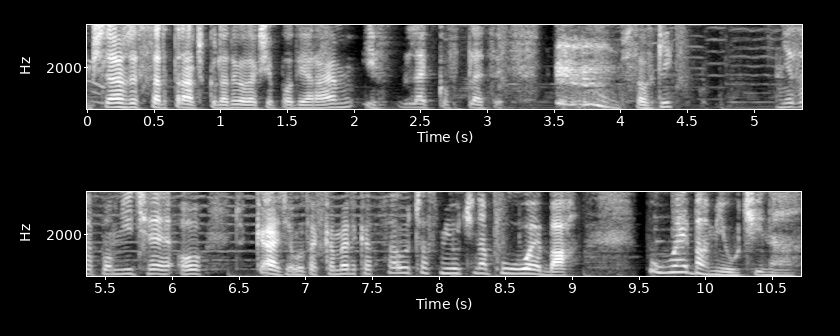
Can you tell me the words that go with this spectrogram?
Myślałem, że w startraczku, dlatego tak się podjarałem i w, lekko w plecy. Sorki. Nie zapomnijcie o... Czekajcie, bo ta kamerka cały czas mi ucina pół łeba. Pół łeba mi ucina.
